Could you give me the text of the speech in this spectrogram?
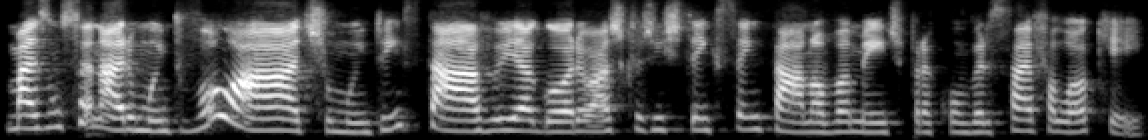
mas um cenário muito volátil, muito instável, e agora eu acho que a gente tem que sentar novamente para conversar e falar, ok,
